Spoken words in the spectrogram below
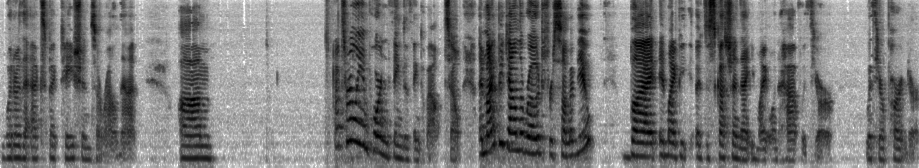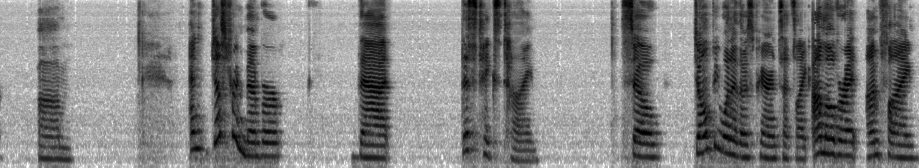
What are the expectations around that? Um, that's a really important thing to think about. So it might be down the road for some of you, but it might be a discussion that you might want to have with your with your partner. Um, and just remember that this takes time. So don't be one of those parents that's like, I'm over it, I'm fine,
